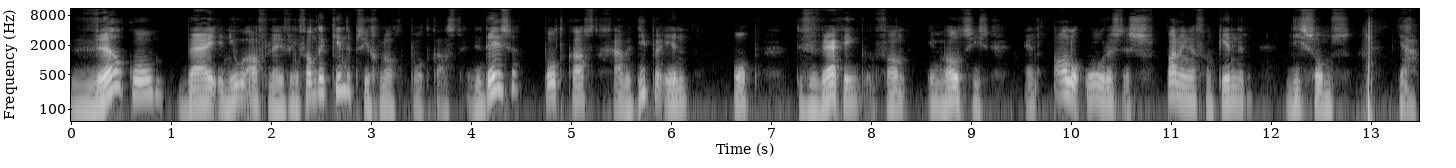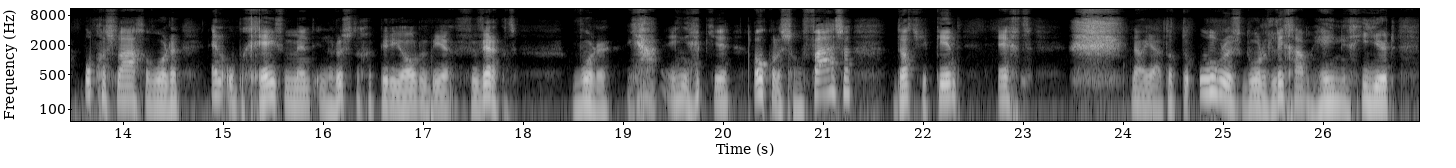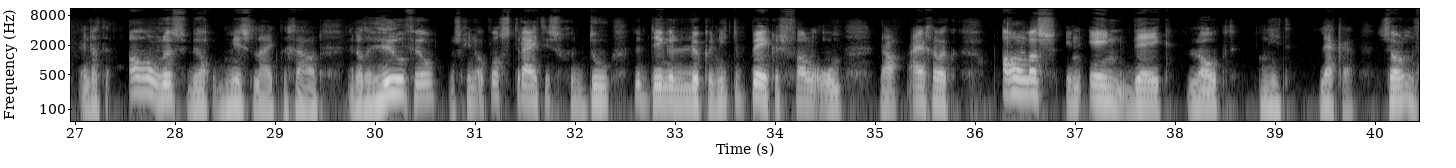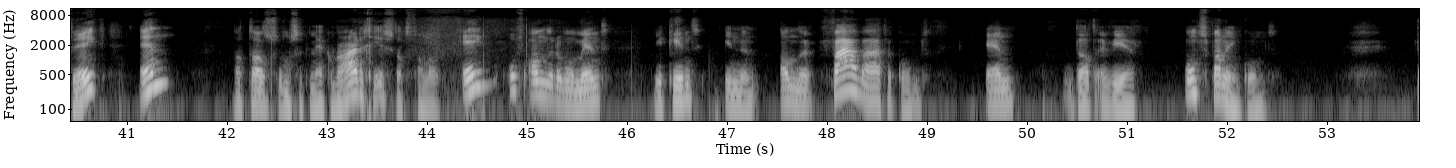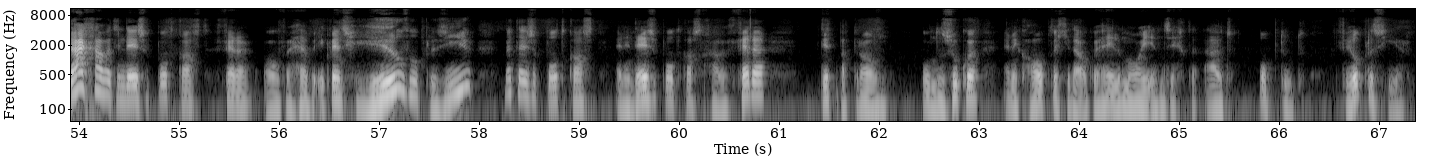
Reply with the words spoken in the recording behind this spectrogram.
Welkom bij een nieuwe aflevering van de Kinderpsycholoog Podcast. in deze podcast gaan we dieper in op de verwerking van emoties en alle onrust en spanningen van kinderen die soms ja, opgeslagen worden en op een gegeven moment in een rustige periode weer verwerkt worden. Ja, en heb je ook wel eens zo'n fase dat je kind echt nou ja, dat de onrust door het lichaam heen giert en dat alles wel mis lijkt te gaan. En dat er heel veel, misschien ook wel strijd is, gedoe, de dingen lukken niet, de bekers vallen om. Nou, eigenlijk alles in één week loopt niet lekker. Zo'n week en, wat dan soms het merkwaardige is, dat van op één of andere moment je kind in een ander vaarwater komt en dat er weer ontspanning komt. Daar gaan we het in deze podcast verder over hebben. Ik wens je heel veel plezier met deze podcast. En in deze podcast gaan we verder dit patroon onderzoeken. En ik hoop dat je daar ook weer hele mooie inzichten uit opdoet. Veel plezier.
